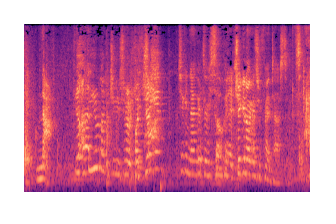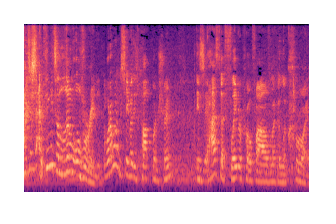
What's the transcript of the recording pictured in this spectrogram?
I'm not. Yeah, I think you like a chicken sandwich. But just Chicken nuggets are so good at chicken nuggets are fantastic. I just I think it's a little overrated. What I wanted to say about these popcorn shrimp is it has the flavor profile of like a Lacroix,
